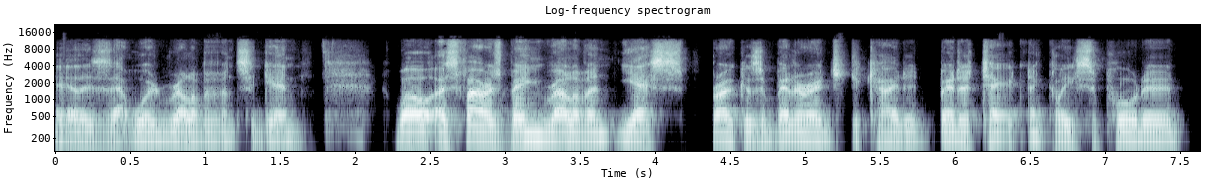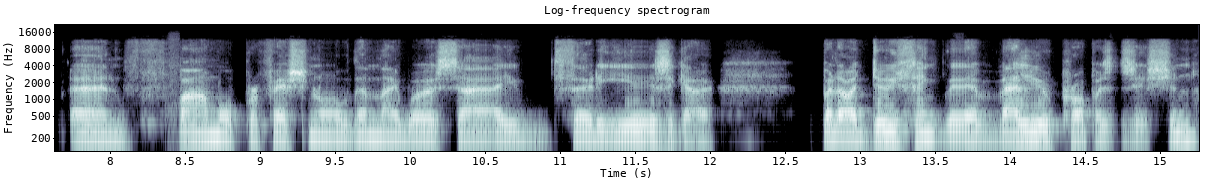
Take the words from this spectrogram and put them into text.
Yeah, there's that word relevance again. Well, as far as being relevant, yes, brokers are better educated, better technically supported, and far more professional than they were, say, 30 years ago. But I do think their value proposition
